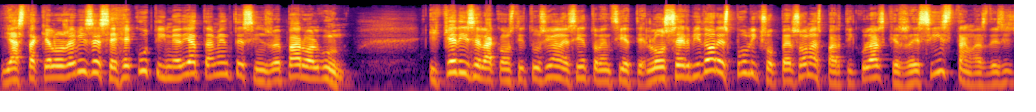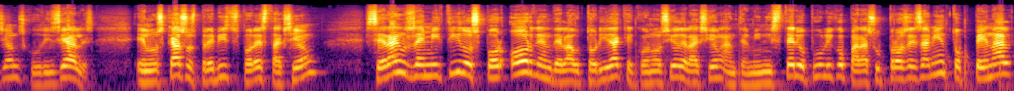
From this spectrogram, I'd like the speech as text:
y hasta que lo revise se ejecute inmediatamente sin reparo alguno. ¿Y qué dice la Constitución del 127? Los servidores públicos o personas particulares que resistan las decisiones judiciales en los casos previstos por esta acción serán remitidos por orden de la autoridad que conoció de la acción ante el Ministerio Público para su procesamiento penal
